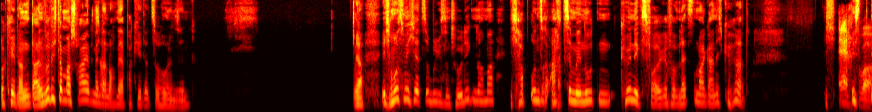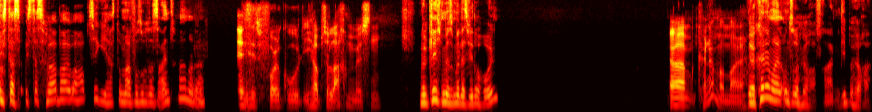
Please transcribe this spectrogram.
Okay, dann, dann würde ich da mal schreiben, wenn da noch mehr Pakete zu holen sind. Ja, ich muss mich jetzt übrigens entschuldigen nochmal. Ich habe unsere 18 Minuten Königsfolge vom letzten Mal gar nicht gehört. Ich, Echt ist, wahr? ist, das, ist das hörbar überhaupt, Sigi? Hast du mal versucht, das reinzuhören, oder? Es ist voll gut. Ich habe so lachen müssen. Wirklich? Müssen wir das wiederholen? Ähm, können wir mal. Wir können mal unsere Hörer fragen, liebe Hörer.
